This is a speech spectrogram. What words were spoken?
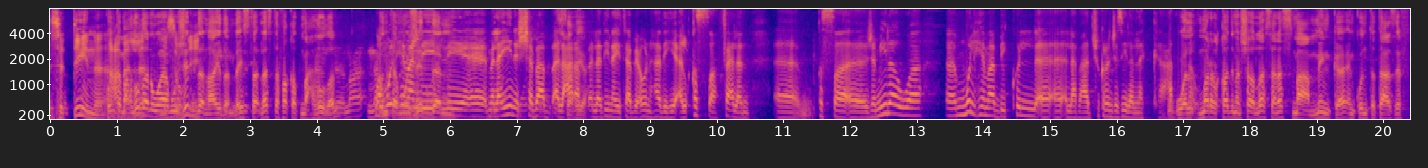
60 كنت عمل محظوظا. ومجدا أيضا لست لست فقط محظوظا وملهما مجداً. ل- لملايين الشباب العرب صحيح. الذين يتابعون هذه القصة فعلا قصة آه، جميلة وملهمة بكل آه، الأبعاد. شكرا جزيلا لك عبد الرؤوف. والمرة القادمة إن شاء الله سنسمع منك إن كنت تعزف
